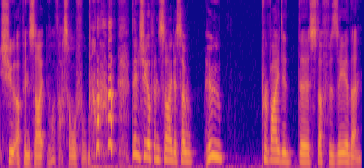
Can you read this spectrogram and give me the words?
shoot up inside. Oh, that's awful. didn't shoot up inside her, so who provided the stuff for Zia then?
